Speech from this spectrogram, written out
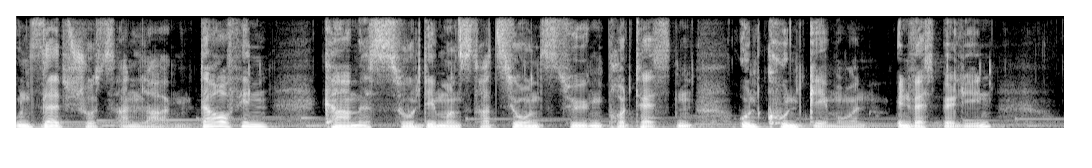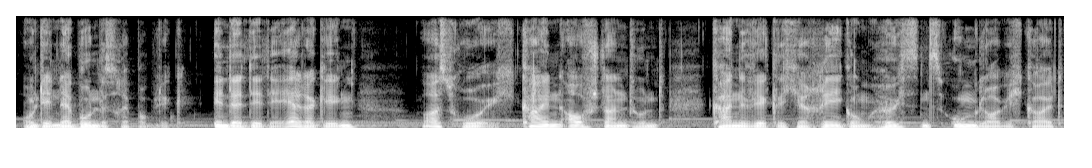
und Selbstschutzanlagen. Daraufhin kam es zu Demonstrationszügen, Protesten und Kundgebungen in Westberlin und in der Bundesrepublik. In der DDR dagegen war es ruhig, kein Aufstand und keine wirkliche Regung, höchstens Ungläubigkeit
